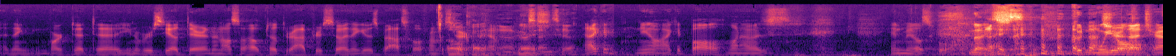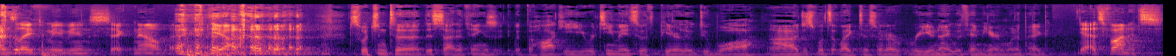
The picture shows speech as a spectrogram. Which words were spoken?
I think, worked at the university out there, and then also helped out the Raptors. So I think it was basketball from the start okay. for him. Yeah, nice. Sense, yeah. I could, you know, I could ball when I was in middle school. Nice. Couldn't Not we sure all? that translate to me being sick now, but yeah. Switching to this side of things with the hockey, you were teammates with Pierre Luc Dubois. Uh, just what's it like to sort of reunite with him here in Winnipeg? Yeah, it's fun. It's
